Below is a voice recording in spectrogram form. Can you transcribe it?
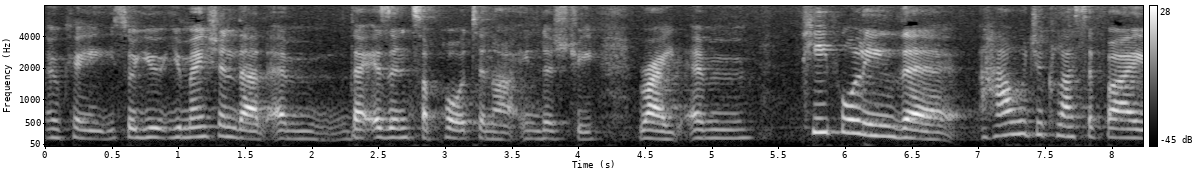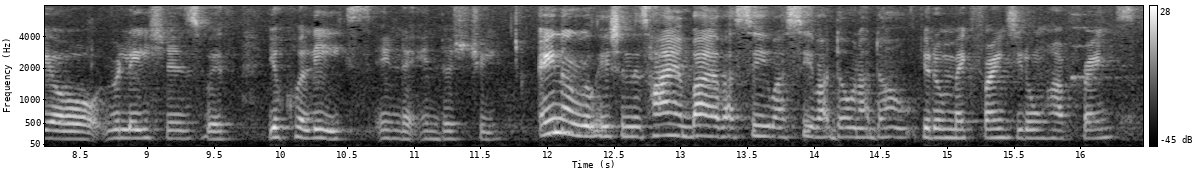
Okay, so you, you mentioned that um, there isn't support in our industry, right? Um, people in there, how would you classify your relations with your colleagues in the industry? Ain't no relation. It's high and by. If I see you, I see. If I don't, I don't. You don't make friends. You don't have friends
